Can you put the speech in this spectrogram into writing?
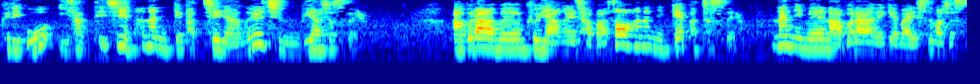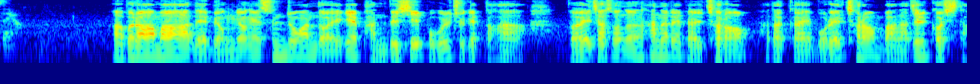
그리고 이삭 대신 하나님께 바칠 양을 준비하셨어요. 아브라함은 그 양을 잡아서 하나님께 바쳤어요. 하나님은 아브라함에게 말씀하셨어요. 아브라함아, 내 명령에 순종한 너에게 반드시 복을 주겠다. 너의 자손은 하늘의 별처럼 바닷가의 모래처럼 많아질 것이다.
